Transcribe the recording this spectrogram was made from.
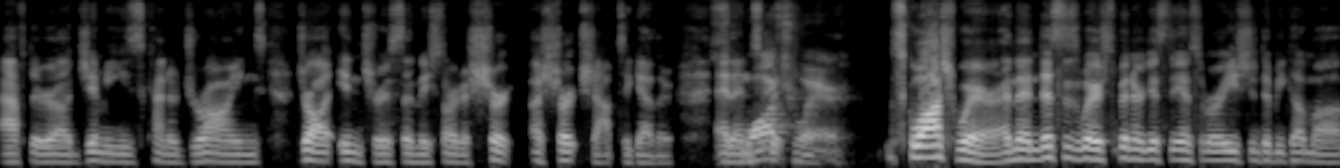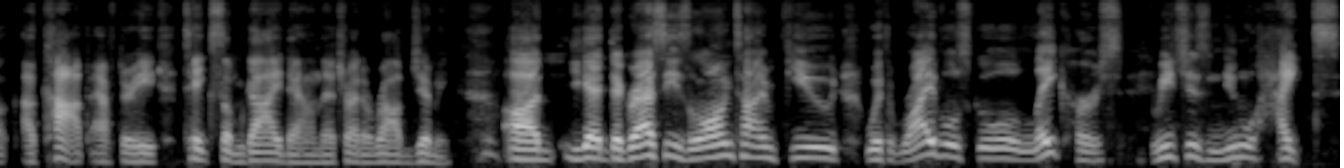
after uh, jimmy's kind of drawings draw interest and they start a shirt a shirt shop together and then watchwear squashware. And then this is where spinner gets the inspiration to become a, a cop after he takes some guy down that tried to rob jimmy. Uh you get degrassi's longtime feud with rival school lakehurst reaches new heights.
